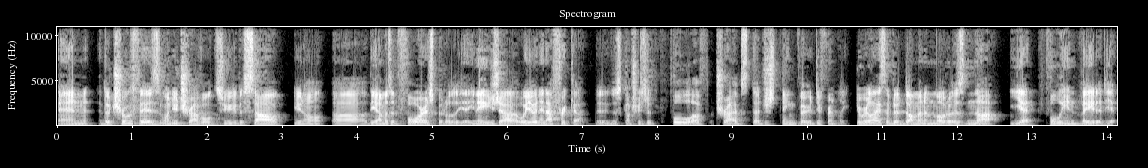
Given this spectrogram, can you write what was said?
And the truth is, when you travel to the south, you know, uh, the Amazon forest, but in Asia or even in Africa, those countries are full of tribes that just think very differently. You realize that the dominant model is not yet fully invaded yet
